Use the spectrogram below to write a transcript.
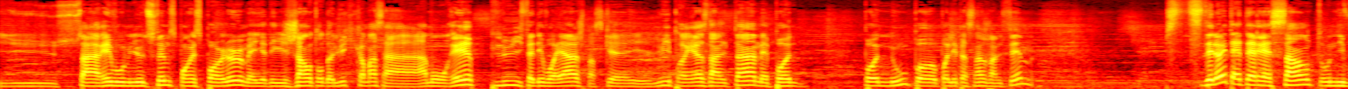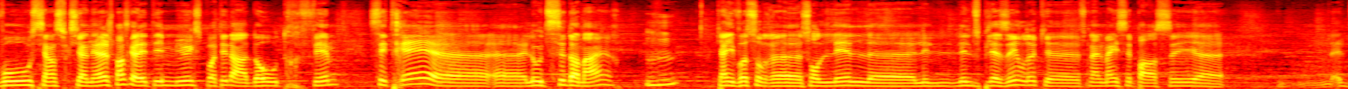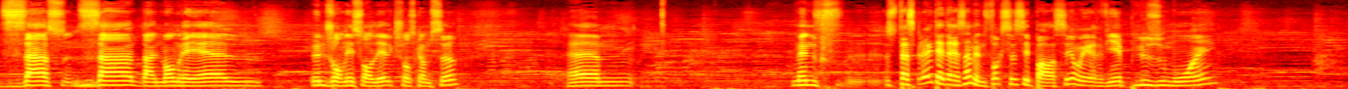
ça arrive au milieu du film, c'est pas un spoiler, mais il y a des gens autour de lui qui commencent à, à mourir. Plus il fait des voyages parce que lui il progresse dans le temps, mais pas, pas nous, pas, pas les personnages dans le film. Puis cette idée-là est intéressante au niveau science-fictionnel. Je pense qu'elle a été mieux exploitée dans d'autres films. C'est très euh, euh, l'Odyssée d'Homère Mhm. quand il va sur, euh, sur l'île du plaisir, là, que finalement il s'est passé 10, ans, su- 10 ans dans le monde réel, une journée sur l'île, quelque chose comme ça. Euh, mais cet aspect-là est intéressant, mais une fois que ça s'est passé, on y revient plus ou moins.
